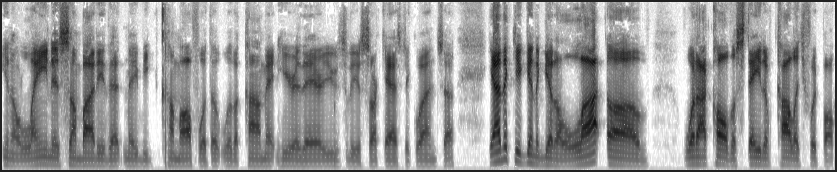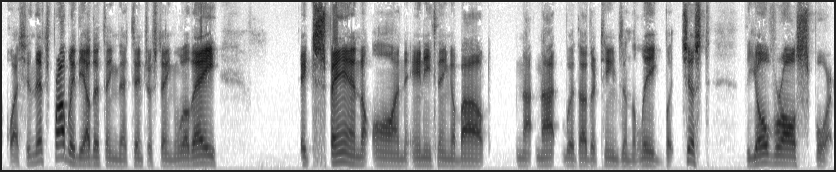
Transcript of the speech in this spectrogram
you know, Lane is somebody that maybe come off with a with a comment here or there, usually a sarcastic one. So, yeah, I think you're going to get a lot of what I call the state of college football question. That's probably the other thing that's interesting. Will they expand on anything about not not with other teams in the league, but just the overall sport,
